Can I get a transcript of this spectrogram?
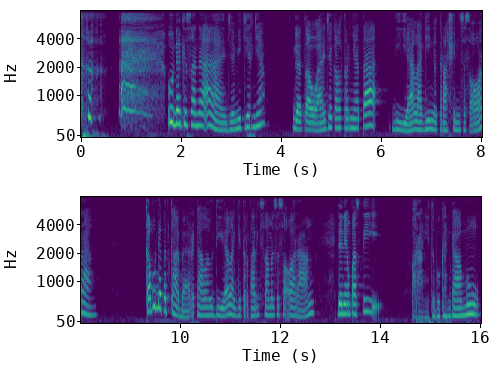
Udah ke sana aja mikirnya. Gak tahu aja kalau ternyata dia lagi nge-crushin seseorang. Kamu dapat kabar kalau dia lagi tertarik sama seseorang dan yang pasti orang itu bukan kamu.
